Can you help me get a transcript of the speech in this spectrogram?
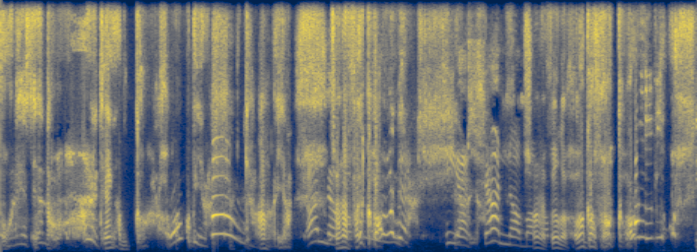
For it is the anointing of God. Hallelujah. Son of a Son of the Holy Ghost.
